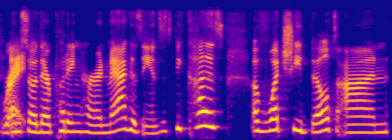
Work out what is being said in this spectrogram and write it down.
Right. and so they're putting her in magazines. It's because of what she built on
